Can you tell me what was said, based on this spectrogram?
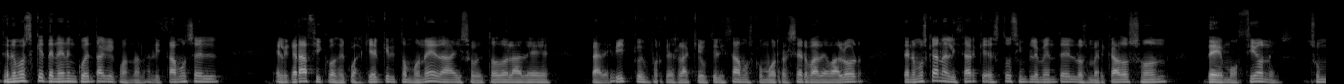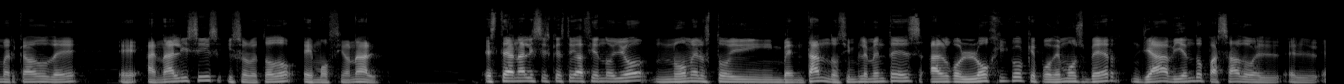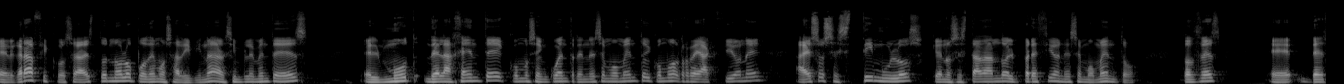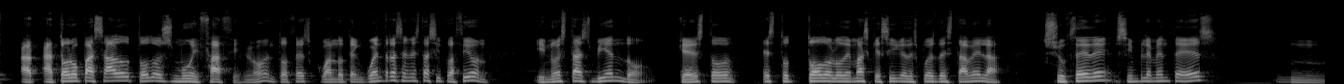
tenemos que tener en cuenta que cuando analizamos el, gráfico de cualquier criptomoneda y sobre todo la de, la de Bitcoin, porque es la que utilizamos como reserva de valor, tenemos que analizar que esto simplemente los mercados son de emociones, es un mercado de eh, análisis y sobre todo emocional este análisis que estoy haciendo yo no me lo estoy inventando, simplemente es algo lógico que podemos ver ya habiendo pasado el, gráfico. O sea, esto no lo podemos adivinar, simplemente es el mood de la gente, cómo se encuentra en ese momento y cómo reaccione a esos estímulos que nos está dando el precio en ese momento. Entonces, eh, a, toro pasado todo es muy fácil, ¿no? Entonces, cuando te encuentras en esta situación y no estás viendo que esto esto, todo lo demás que sigue después de esta vela, sucede, simplemente es mm,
